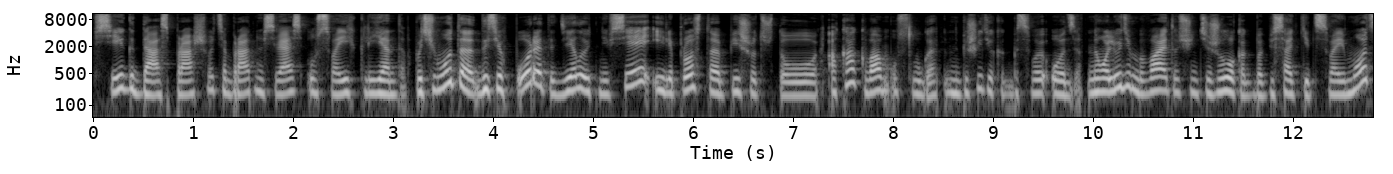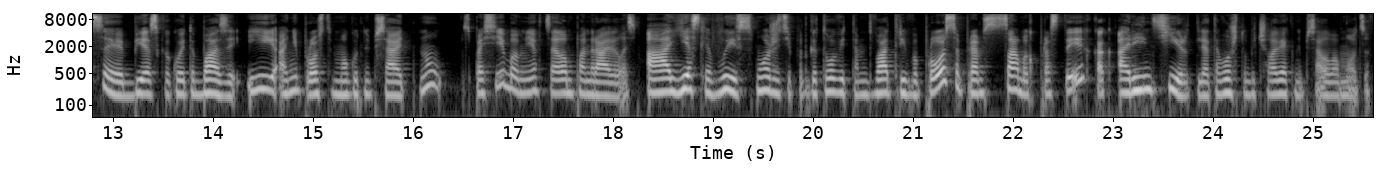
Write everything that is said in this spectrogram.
всегда спрашивать обратную связь у своих клиентов. Почему-то до сих пор это делают не все, или просто пишут, что «а как вам услуга?» Напишите как бы свой отзыв. Но людям бывает очень тяжело как бы писать какие-то свои эмоции без какой-то базы, и они просто могут написать «ну, спасибо, мне в целом понравилось. А если вы сможете подготовить там 2-3 вопроса, прям самых простых, как ориентир для того, чтобы человек написал вам отзыв,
